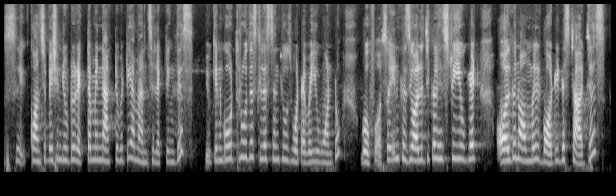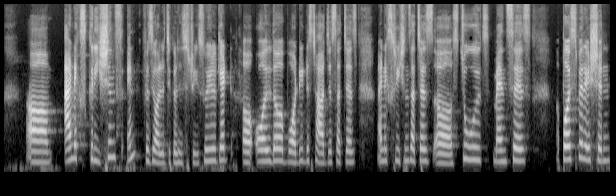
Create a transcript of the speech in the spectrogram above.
say constipation due to rectum inactivity. I'm unselecting this you can go through this list and choose whatever you want to go for. So in physiological history you get all the normal body discharges um, and excretions in physiological history. So you'll get uh, all the body discharges such as and excretions such as uh, stools menses perspiration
